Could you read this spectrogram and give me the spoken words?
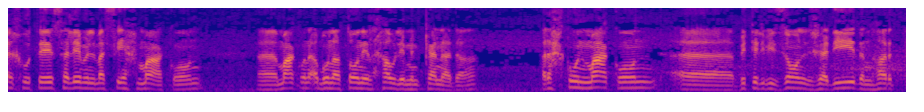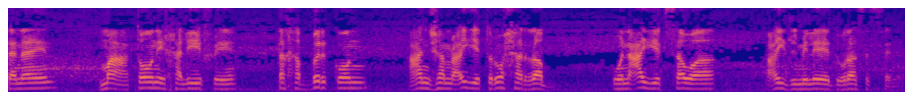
إخوتي سلام المسيح معكم. آه، معكم ابونا طوني الخولي من كندا. رح كون معكم آه، بتلفزيون الجديد نهار الاثنين مع طوني خليفة. تخبركم عن جمعية روح الرب ونعيد سوا عيد الميلاد وراس السنة.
